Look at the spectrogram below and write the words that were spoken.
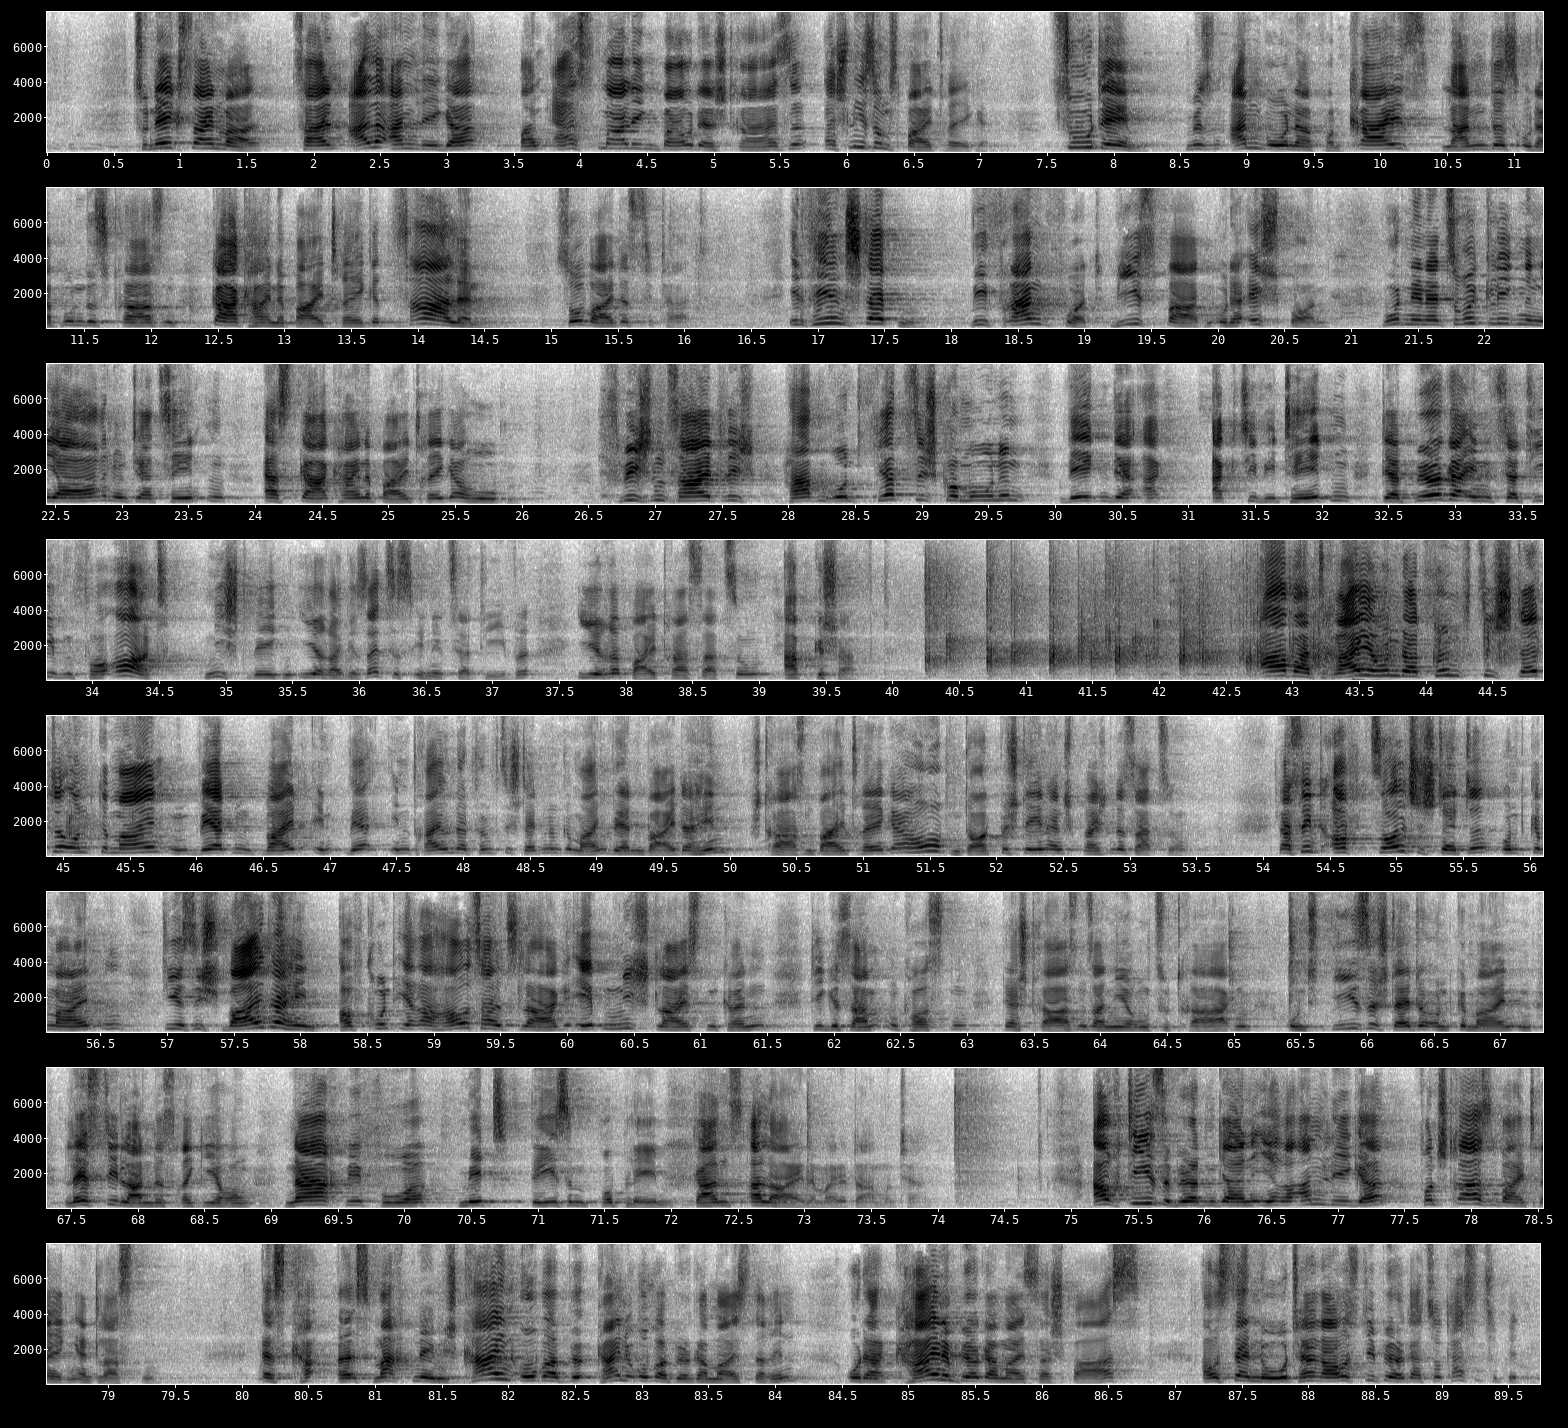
Zunächst einmal zahlen alle Anlieger beim erstmaligen Bau der Straße Erschließungsbeiträge. Zudem müssen Anwohner von Kreis-, Landes- oder Bundesstraßen gar keine Beiträge zahlen. Soweit das Zitat. In vielen Städten wie Frankfurt, Wiesbaden oder Eschborn wurden in den zurückliegenden Jahren und Jahrzehnten erst gar keine Beiträge erhoben. Zwischenzeitlich haben rund 40 Kommunen wegen der Aktivitäten der Bürgerinitiativen vor Ort, nicht wegen ihrer Gesetzesinitiative, ihre Beitragssatzung abgeschafft. Aber 350 Städte und Gemeinden werden in 350 Städten und Gemeinden werden weiterhin Straßenbeiträge erhoben. Dort bestehen entsprechende Satzungen. Das sind oft solche Städte und Gemeinden, die es sich weiterhin aufgrund ihrer Haushaltslage eben nicht leisten können, die gesamten Kosten der Straßensanierung zu tragen. Und diese Städte und Gemeinden lässt die Landesregierung nach wie vor mit diesem Problem ganz alleine. Meine Damen und Herren. Auch diese würden gerne ihre Anlieger von Straßenbeiträgen entlasten. Es macht nämlich keine Oberbürgermeisterin oder keinem Bürgermeister Spaß, aus der Not heraus die Bürger zur Kasse zu bitten.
